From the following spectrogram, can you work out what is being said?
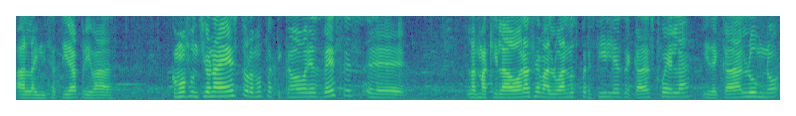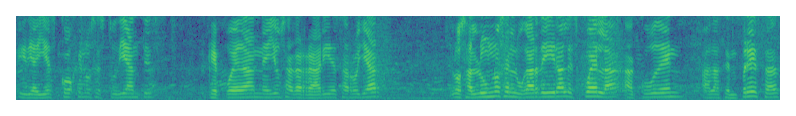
a la iniciativa privada. ¿Cómo funciona esto? Lo hemos platicado varias veces. Eh, las maquiladoras evalúan los perfiles de cada escuela y de cada alumno y de ahí escogen los estudiantes que puedan ellos agarrar y desarrollar. Los alumnos en lugar de ir a la escuela acuden a las empresas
